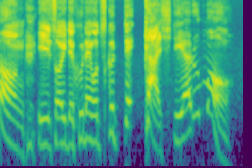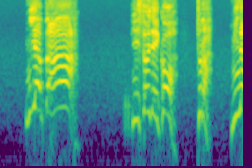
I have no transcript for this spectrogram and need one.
ろん。急いで船を作って貸してやるもん。やったー！急いで行こう。トラみんな。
